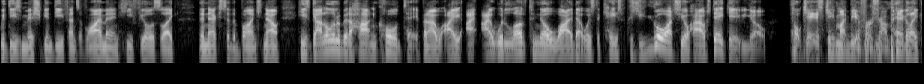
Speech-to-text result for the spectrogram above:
with these Michigan defensive linemen. And he feels like the next to the bunch. Now he's got a little bit of hot and cold tape, and I I I, I would love to know why that was the case because you go watch the Ohio State game, you go, okay, this kid might be a first round pick. Like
